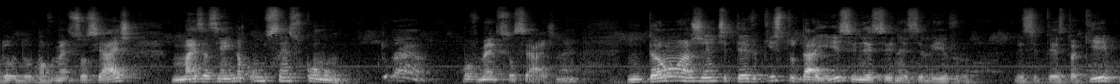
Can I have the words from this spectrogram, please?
do, movimentos sociais, mas assim ainda com um senso comum. Tudo é movimentos sociais, né? Então a gente teve que estudar isso nesse, nesse livro, nesse texto aqui,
